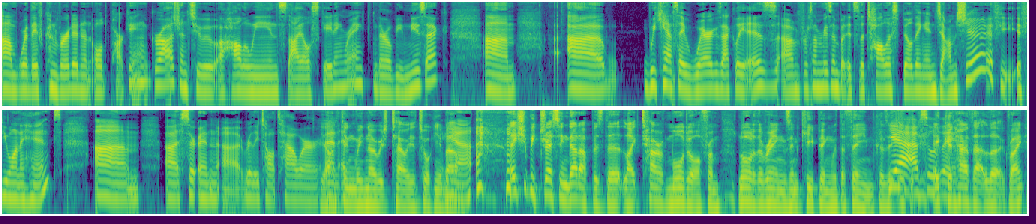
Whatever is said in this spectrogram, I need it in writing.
Um, where they've converted an old parking garage into a Halloween style skating rink. There will be music. Um, uh, we can't say where exactly it is um, for some reason, but it's the tallest building in Jamsil. If you if you want a hint, um, a certain uh, really tall tower. Yeah, and I think we know which tower you're talking about. Yeah. they should be dressing that up as the like Tower of Mordor from Lord of the Rings in keeping with the theme because it, Yeah, it, absolutely. it could have that look, right?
